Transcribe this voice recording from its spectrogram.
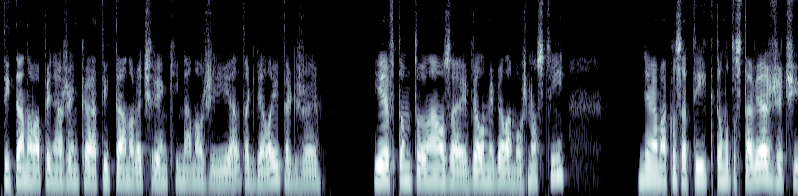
titánová peňaženka, titánové črienky na noži a tak ďalej. Takže je v tomto naozaj veľmi veľa možností. Neviem, ako sa ty k tomuto staviaš, že či,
